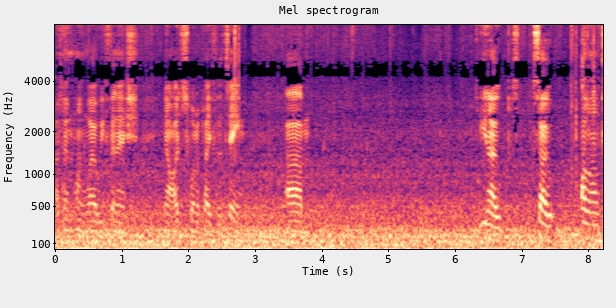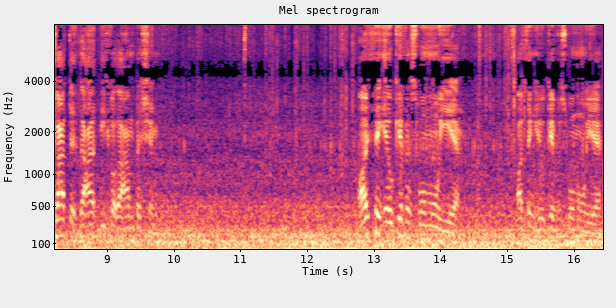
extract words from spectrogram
I don't mind where we finish. You know, I just want to play for the team. Um, you know, so I'm glad that, that he's got that ambition I think he'll give us one more year. I think he'll give us one more year.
